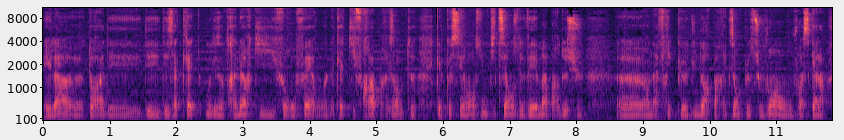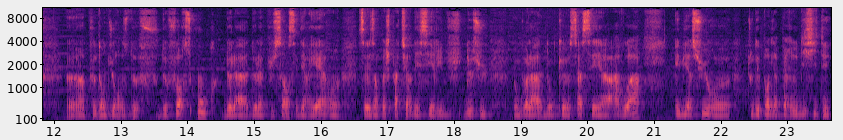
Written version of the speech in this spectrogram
Et là, euh, tu auras des, des, athlètes ou des entraîneurs qui feront faire, ou un athlète qui fera par exemple quelques séances, une petite séance de VMA par-dessus. Euh, en Afrique du Nord, par exemple, souvent on voit ce cas-là, un peu d'endurance de, de, force ou de la, de la puissance, et derrière, ça les empêche pas de faire des séries dessus. Donc voilà, donc ça c'est à voir. Et bien sûr, euh, tout dépend de la périodicité.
